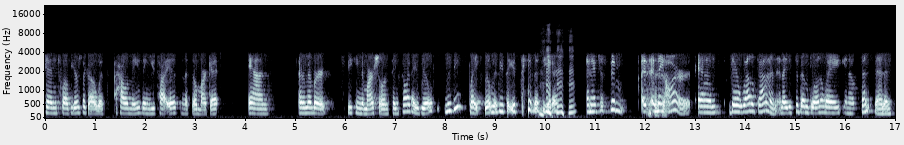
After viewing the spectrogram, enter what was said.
10, 12 years ago with how amazing Utah is in the film market. And I remember speaking to Marshall and saying, "So are they real movies? Like real movies that you'd see in the theater?" and I've just been, and they are, and they're well done, and I just have been blown away, you know, since then. And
